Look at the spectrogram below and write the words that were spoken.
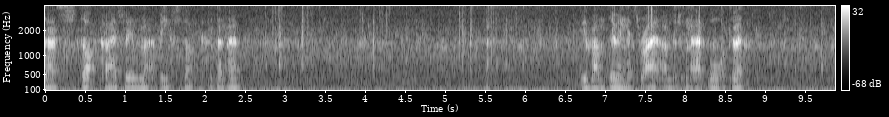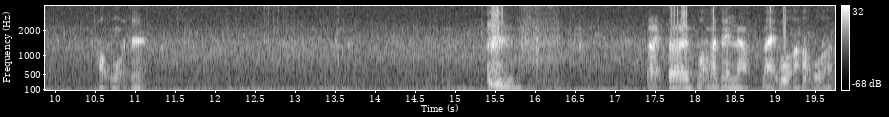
So stock, I assume, like a beef stock. I don't know if, I'm doing this right. I'm just going to add water to it. Hot water to it. right, so what am I doing now? Right, water, hot water.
